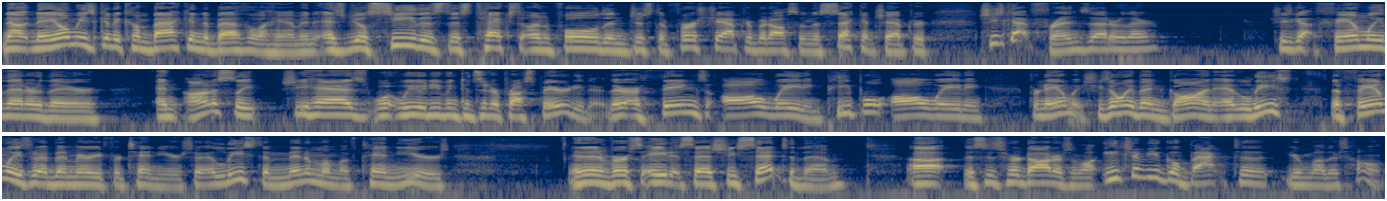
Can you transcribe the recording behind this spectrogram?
Now, Naomi's going to come back into Bethlehem, and as you'll see this, this text unfold in just the first chapter, but also in the second chapter, she's got friends that are there. She's got family that are there. And honestly, she has what we would even consider prosperity there. There are things all waiting, people all waiting for Naomi. She's only been gone at least, the families have been married for 10 years, so at least a minimum of 10 years. And then in verse 8 it says, She said to them, uh, This is her daughters in law, each of you go back to your mother's home.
